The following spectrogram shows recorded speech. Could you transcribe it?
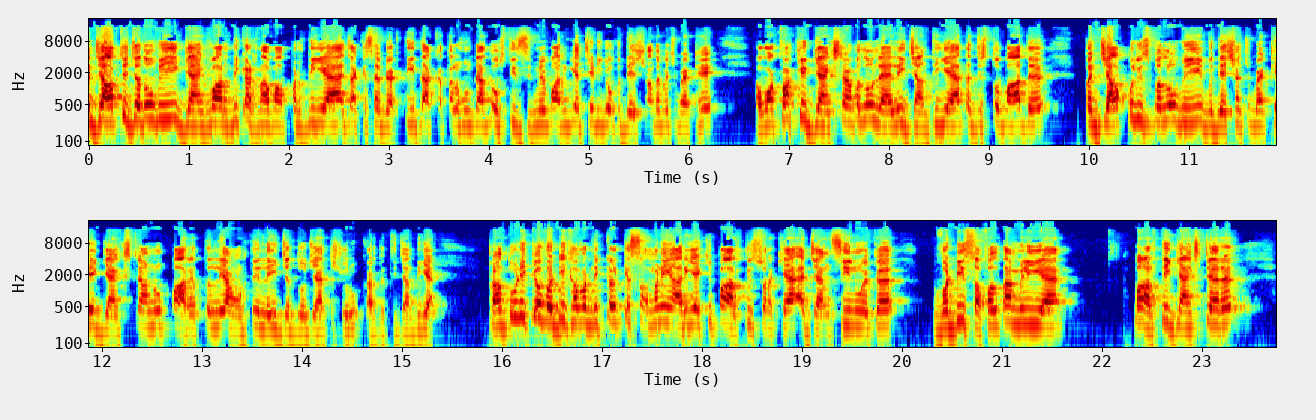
ਪੰਜਾਬ 'ਚ ਜਦੋਂ ਵੀ ਗੈਂਗਵਾਰ ਦੀ ਘਟਨਾ ਵਾਪਰਦੀ ਹੈ ਜਾਂ ਕਿਸੇ ਵਿਅਕਤੀ ਦਾ ਕਤਲ ਹੁੰਦਾ ਹੈ ਤਾਂ ਉਸ ਦੀ ਜ਼ਿੰਮੇਵਾਰੀ ਹੈ ਜਿਹੜੀ ਉਹ ਵਿਦੇਸ਼ਾਂ ਦੇ ਵਿੱਚ ਬੈਠੇ ਵੱਖ-ਵੱਖ ਗੈਂਗਸਟਰਾਂ ਵੱਲੋਂ ਲੈ ਲਈ ਜਾਂਦੀ ਹੈ। ਤਾਂ ਜਿਸ ਤੋਂ ਬਾਅਦ ਪੰਜਾਬ ਪੁਲਿਸ ਵੱਲੋਂ ਵੀ ਵਿਦੇਸ਼ਾਂ 'ਚ ਬੈਠੇ ਗੈਂਗਸਟਰਾਂ ਨੂੰ ਭਾਰਤ ਲਿਆਉਣ ਦੇ ਲਈ ਜਦੋਜਹਿਦ ਸ਼ੁਰੂ ਕਰ ਦਿੱਤੀ ਜਾਂਦੀ ਹੈ। ਪਰੰਤੂ ਹੁਣ ਇੱਕ ਵੱਡੀ ਖਬਰ ਨਿਕਲ ਕੇ ਸਾਹਮਣੇ ਆ ਰਹੀ ਹੈ ਕਿ ਭਾਰਤੀ ਸੁਰੱਖਿਆ ਏਜੰਸੀ ਨੂੰ ਇੱਕ ਵੱਡੀ ਸਫਲਤਾ ਮਿਲੀ ਹੈ। ਭਾਰਤੀ ਗੈਂਗਸਟਰ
